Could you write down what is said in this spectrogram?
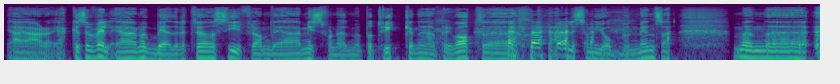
Jeg er, jeg, er veld, jeg er nok bedre til å si fra om det jeg er misfornøyd med på trykk, enn jeg er privat. Eh, Det er liksom jobben min. Så. Men, eh,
